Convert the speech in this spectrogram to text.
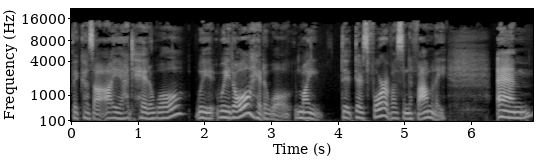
because I, I had hit a wall. We we'd all hit a wall. My th- there's four of us in the family. Um,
